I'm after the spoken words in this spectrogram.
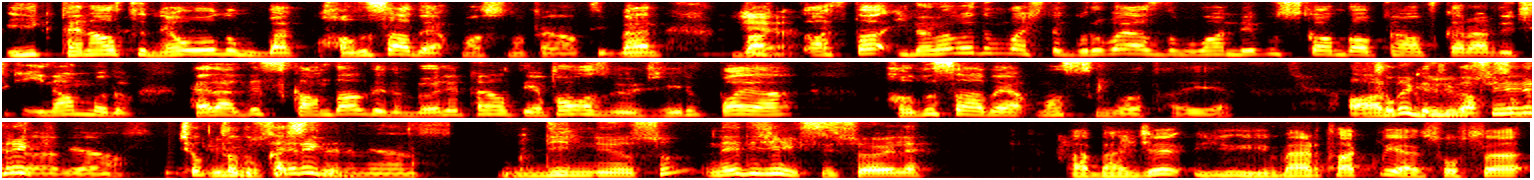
ilk penaltı ne oğlum? Bak halı sahada yapmazsın o penaltıyı. Ben bak yeah. hatta inanamadım başta gruba yazdım ulan ne bu skandal penaltı kararı diye. Çünkü inanmadım. Herhalde skandal dedim. Böyle penaltı yapamaz böyle Herif baya halı sahada yapmazsın bu hatayı ya. Arda Çok gülümseyerek abi ya. Çok tadım kaçtı benim yani. Dinliyorsun. Ne diyeceksin? Söyle. Ha, bence Mert haklı yani. Sosa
